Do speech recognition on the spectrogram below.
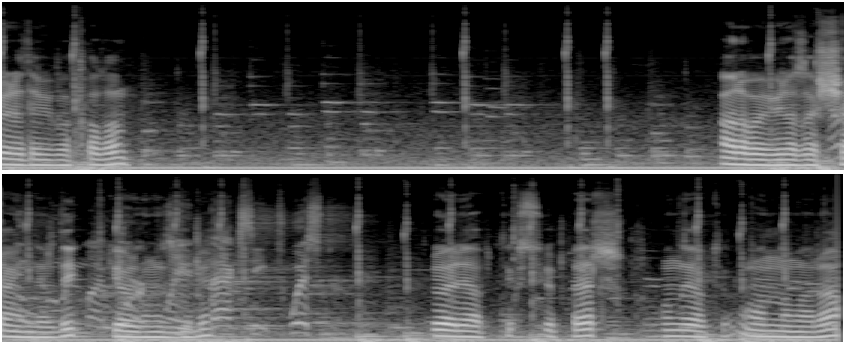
Böyle de bir bakalım. Arabayı biraz aşağı indirdik. Gördüğünüz gibi. Böyle yaptık süper. Bunu da yaptık 10 numara.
